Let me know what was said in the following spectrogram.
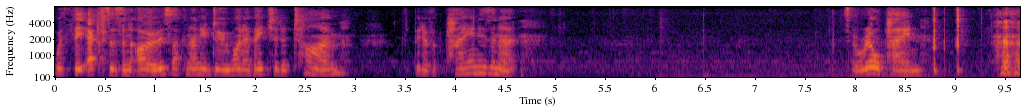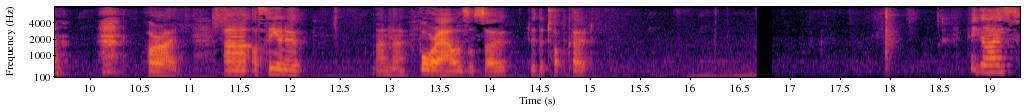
with the X's and O's. I can only do one of each at a time. It's a bit of a pain, isn't it? It's a real pain. All right, uh, I'll see you in a, I don't know, four hours or so, do the top coat. Hey guys,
